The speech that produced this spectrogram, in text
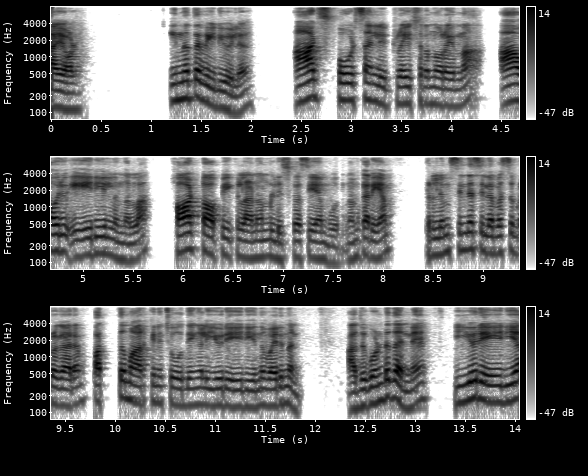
Hi all ഇന്നത്തെ വീഡിയോയിൽ arts sports and literature എന്ന് പറയുന്ന ആ ഒരു ഏരിയയിൽ നിന്നുള്ള ഹോട്ട് ടോപ്പിക്കുകളാണ് നമ്മൾ ഡിസ്കസ് ചെയ്യാൻ പോകുന്നത്. നമുക്കറിയാം പ്രിലിംസിന്റെ സിലബസ് പ്രകാരം പത്ത് മാർക്കിന് ചോദ്യങ്ങൾ ഈ ഒരു ഏരിയയിൽ നിന്ന് വരുന്നുണ്ട്. അതുകൊണ്ട് തന്നെ ഈ ഒരു ഏരിയ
